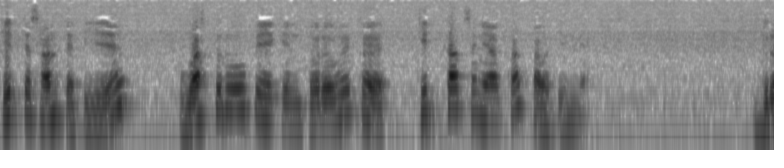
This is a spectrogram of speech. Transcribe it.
චිත්ත සංතතිය වස්තු රූපයකින් තොරවක චිත්තක්ෂණයක්වත් පවතින්නේ දුර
